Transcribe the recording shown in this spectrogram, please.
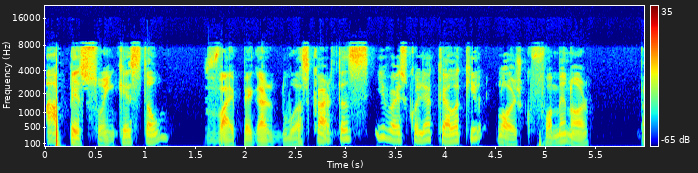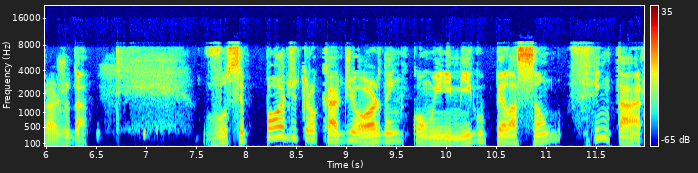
a pessoa em questão vai pegar duas cartas e vai escolher aquela que, lógico, for menor para ajudar. Você pode trocar de ordem com o inimigo pela ação fintar.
